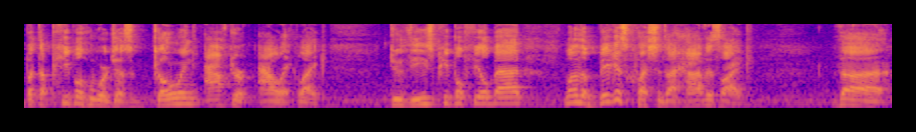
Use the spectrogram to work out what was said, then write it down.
but the people who were just going after Alec, like do these people feel bad? One of the biggest questions I have is like, the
